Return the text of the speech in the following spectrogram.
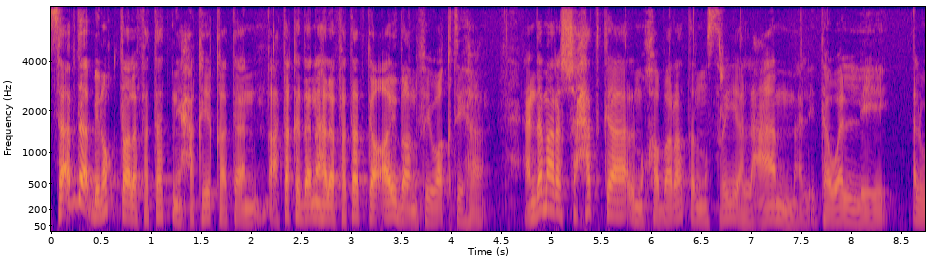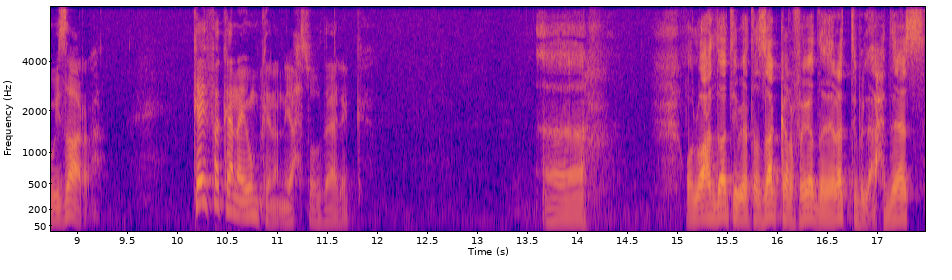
سأبدأ بنقطة لفتتني حقيقة. أعتقد أنها لفتتك أيضا في وقتها. عندما رشحتك المخابرات المصرية العامة لتولي الوزارة كيف كان يمكن أن يحصل ذلك؟ آه والواحد دلوقتي بيتذكر فيقدر يرتب الأحداث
